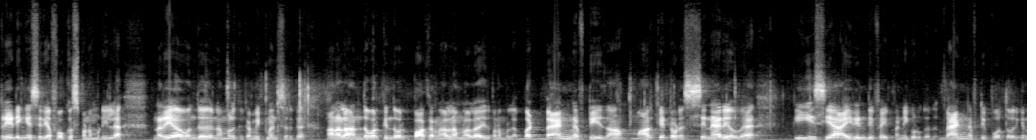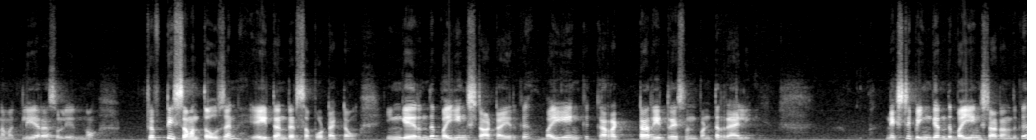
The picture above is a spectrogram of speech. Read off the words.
ட்ரேடிங்கே சரியாக ஃபோக்கஸ் பண்ண முடியல. நிறையா வந்து நம்மளுக்கு கமிட்மெண்ட்ஸ் இருக்குது அதனால் அந்த ஒர்க் இந்த ஒர்க் பார்க்குறனால நம்மளால் இது பண்ண முடியல. பட் பேங்க் நெஃப்டி தான் மார்க்கெட்டோட சினாரியோவை ஈஸியாக ஐடென்டிஃபை பண்ணி கொடுக்குது. பேங்க் நெஃப்டி பொறுத்த வரைக்கும் நம்ம கிளியராக சொல்லியிருந்தோம். Fifty seven thousand eight hundred support act ஆகும் இங்கேருந்து பையிங் ஸ்டார்ட் ஆகிருக்கு பையிங்க்கு கரெக்டாக ரீட்ரேஸ்மெண்ட் பண்ணிட்டு ரேலி நெக்ஸ்ட் இப்போ இங்கேருந்து பையிங் ஸ்டார்ட் ஆனதுக்கு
